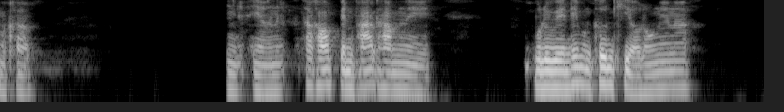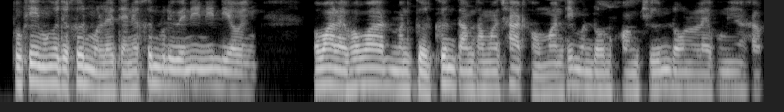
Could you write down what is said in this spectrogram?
นะครับเนี่ยอย่างเนี้ยถ้าเขาเป็นพระธรรมนี่ บริเวณที่มันขึ้นเขียวตรงนี้นะ ทุกที่มันก็จะขึ้นหมดเลย แต่เนี่ยขึ้นบริเวณนี้นิดเดียวเอง เพราะว่าอะไรเพราะว่ามันเกิดขึ้นตามธรรมชาติของมันที่มันโดนความชื้นโดนอะไรพวกนี้ครับ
